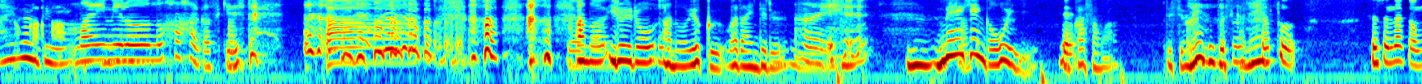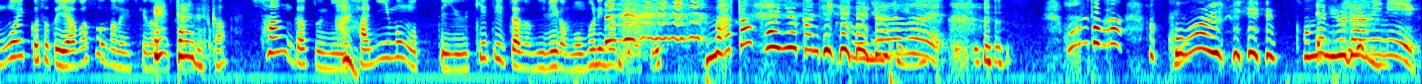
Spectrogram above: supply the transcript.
アイメロディー。ー。マイメロの母が好きでした。あー。あのい。ろいろあのよく話題に出る、はい。うん、名言が多いお母様ですよね。確かあね。と、そしてなんかもう一個ちょっとやばそうなの見つけたんですえけど誰ですか？3月にはいハニーモモっていうケティちゃんの耳が桃になってるっていう。またそういう感じ。そういうやばい本当だ。怖い。こんなにいろいちろある。なみに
